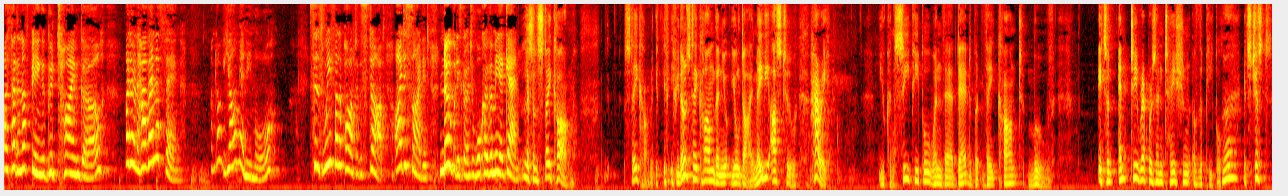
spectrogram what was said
I've had enough being a good time girl. I don't have anything. I'm not young anymore. Since we fell apart at the start, I decided nobody's going to walk over me again. Listen, stay calm. Stay calm. If, if, if you don't stay calm, then you, you'll die. Maybe us too. Harry, you can see people when they're dead, but they can't move. It's an empty representation of the people. It's just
